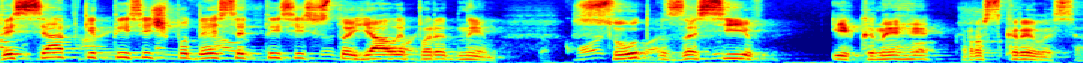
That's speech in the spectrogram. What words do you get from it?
десятки тисяч по десять тисяч стояли перед ним. Суд засів, і книги розкрилися.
